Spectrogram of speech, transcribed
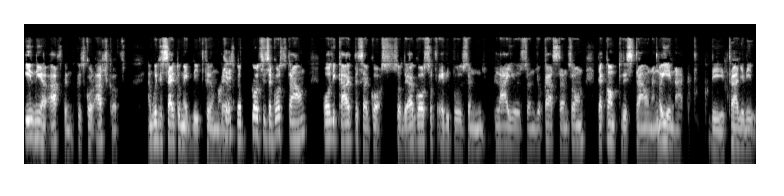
in near Aspen, it's called Ashcroft. And we decided to make the film there. Okay. So of course it's a ghost town. All the characters are ghosts. So there are ghosts of Oedipus and Laius and Jocasta and so on that come to this town and reenact the tragedy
